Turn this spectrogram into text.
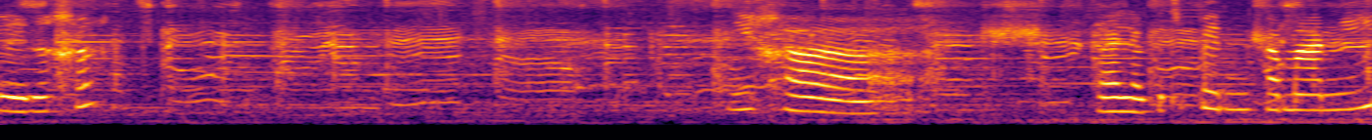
เลยนะคะ นี่ค่ะแล้วเราก็จะเป็นประมาณนี้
